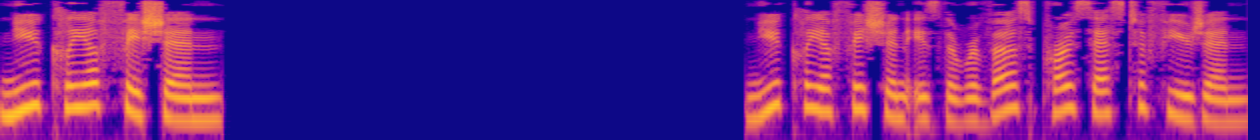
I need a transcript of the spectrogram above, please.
Nuclear fission. Nuclear fission is the reverse process to fusion.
